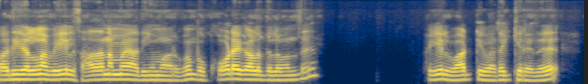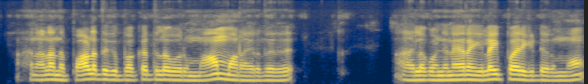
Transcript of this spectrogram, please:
பகுதிகளெலாம் வெயில் சாதாரணமாக அதிகமாக இருக்கும். இப்போ கோடை காலத்தில் வந்து வெயில் வாட்டி வதைக்கிறது. அதனால் அந்த பாலத்துக்கு பக்கத்தில் ஒரு மாமரம் இருந்தது. அதில் கொஞ்ச நேரம் இளைப்பாறிக்கிட்டு இருந்தோம்.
